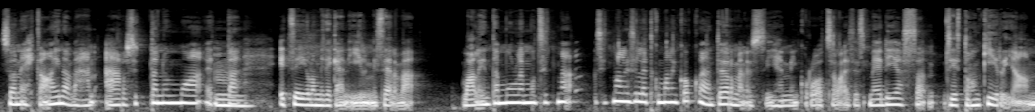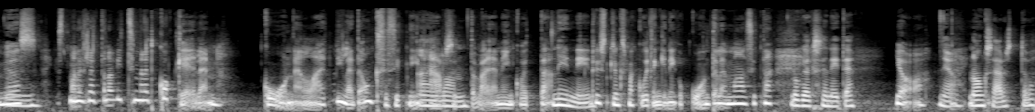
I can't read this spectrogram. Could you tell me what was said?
se on ehkä aina vähän ärsyttänyt mua, että, mm. että se ei ole mitenkään ilmiselvä valinta mulle, mutta sitten mä, sit mä olin silleen, että kun mä olin koko ajan törmännyt siihen niin kuin ruotsalaisessa mediassa, siis tuohon kirjaan myös, mm. ja sitten mä olin silleen, että no vitsi, mä nyt kokeilen kuunnella, että millä, että onko se sitten niin Aivan. ärsyttävää ja niin kuin, että Niin, niin. pystynkö mä kuitenkin niin kuin kuuntelemaan sitä. Lukeeko sen itse? Joo. Joo, no onko se ärsyttävä?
